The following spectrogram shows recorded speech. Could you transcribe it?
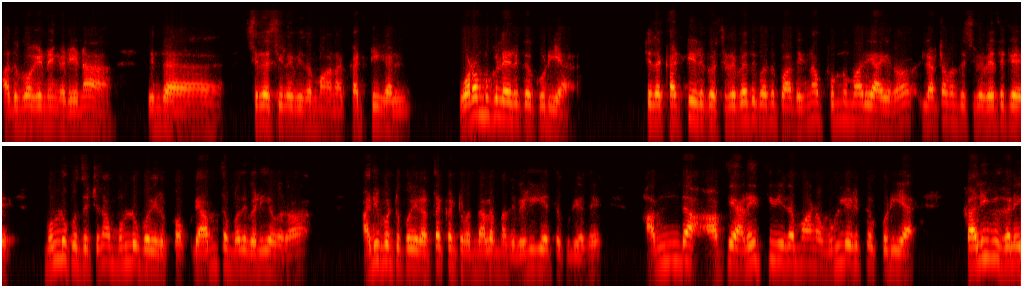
அதுபோக என்ன கேட்டீங்கன்னா இந்த சில சில விதமான கட்டிகள் உடம்புக்குள்ள இருக்கக்கூடிய சில கட்டி இருக்கும். சில பேத்துக்கு வந்து பாத்தீங்கன்னா புண்ணு மாதிரி ஆயிரும். இல்லாட்டா வந்து சில பேத்துக்கு முள்ளு குத்துச்சுன்னா முள்ளு போயிருக்கும். அப்படி அமுத்தும் போது வெளியே வரும். அடிபட்டு போய் ரத்தக்கட்டு வந்தாலும் அது வெளியேற்றக்கூடியது. அந்த அப்படி அனைத்து விதமான உள்ளிருக்கக்கூடிய கழிவுகளை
